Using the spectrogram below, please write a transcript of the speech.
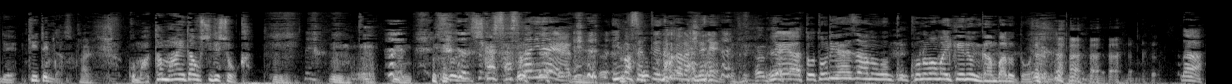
で、聞いてみたんですよ。はい。これまた前倒しでしょうか。って。しかしさすがにね、今設定だからね、いやいや、ととりあえずあの、ここのままいけるように頑張ると。だから、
